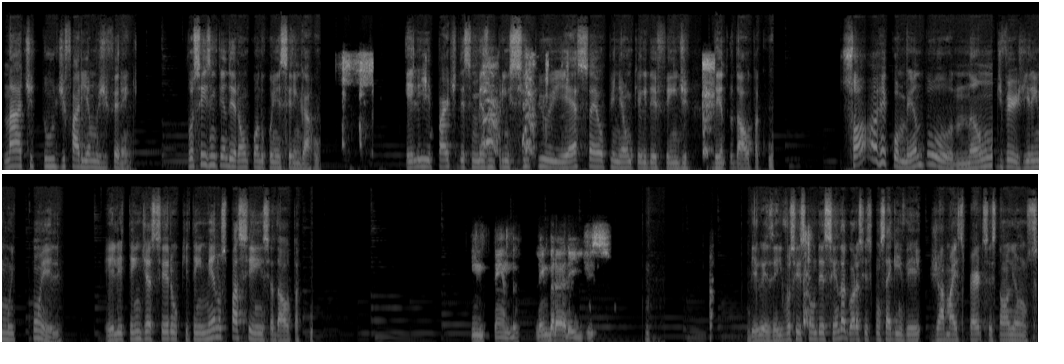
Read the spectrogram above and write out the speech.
Na atitude faríamos diferente. Vocês entenderão quando conhecerem Garru. Ele parte desse mesmo princípio e essa é a opinião que ele defende dentro da alta cúpula. Só recomendo não divergirem muito com ele. Ele tende a ser o que tem menos paciência da alta cúpula. Entendo. Lembrarei disso. Beleza, e vocês estão descendo, agora vocês conseguem ver já mais perto, vocês estão ali uns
